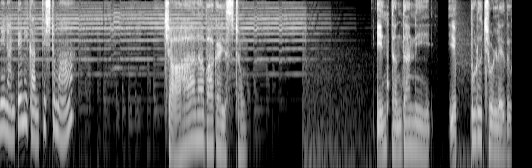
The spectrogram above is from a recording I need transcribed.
నేనంటే నీకు అంత ఇష్టమా చాలా బాగా ఇష్టం. ఇంత అందాన్ని ఎప్పుడూ చూడలేదు.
